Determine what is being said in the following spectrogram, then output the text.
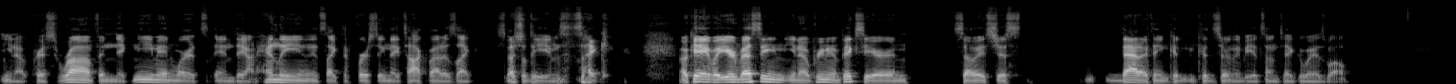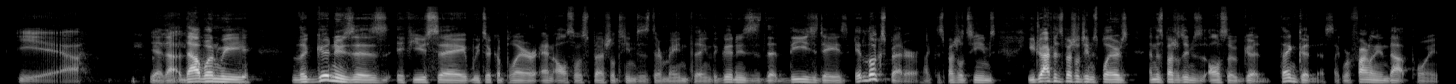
you know Chris Rumph and Nick Niemann, where it's and Daiyan Henley, and it's like the first thing they talk about is like special teams. It's like, okay, but you're investing, you know, premium picks here, and so it's just that I think could could certainly be its own takeaway as well. Yeah. Yeah, that, that one we the good news is if you say we took a player and also special teams is their main thing, the good news is that these days it looks better. Like the special teams, you drafted special teams players and the special teams is also good. Thank goodness. Like we're finally in that point.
